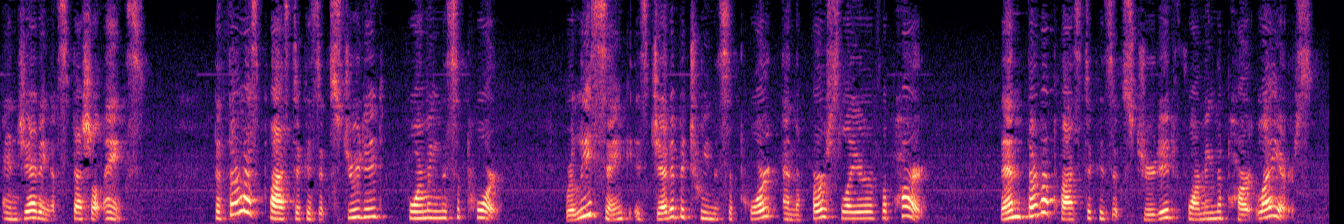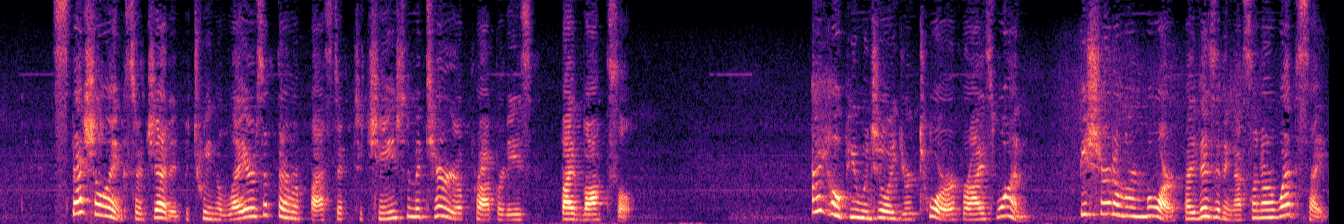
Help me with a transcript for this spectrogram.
and jetting of special inks. The thermoplastic is extruded, forming the support. Release ink is jetted between the support and the first layer of the part. Then thermoplastic is extruded, forming the part layers. Special inks are jetted between the layers of thermoplastic to change the material properties by voxel. I hope you enjoyed your tour of Rize One. Be sure to learn more by visiting us on our website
